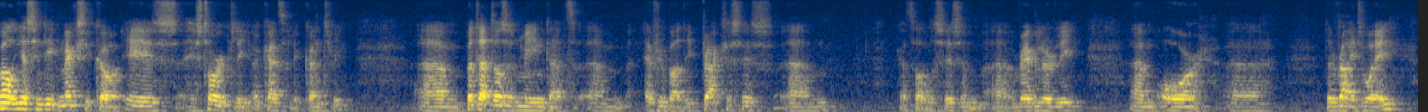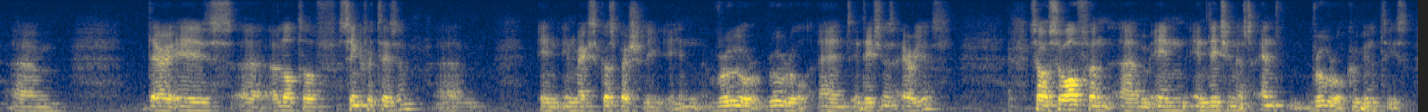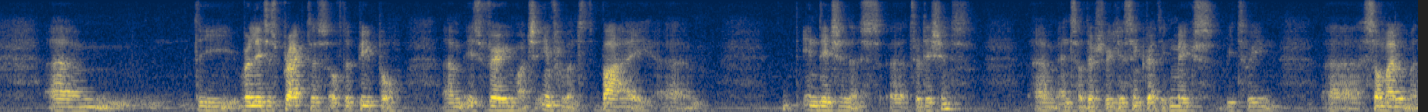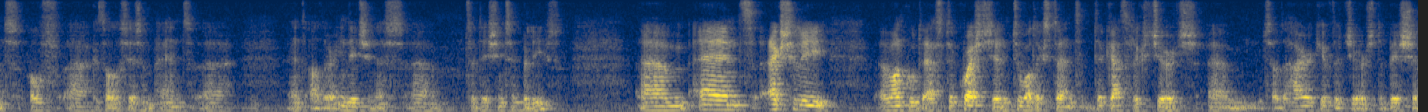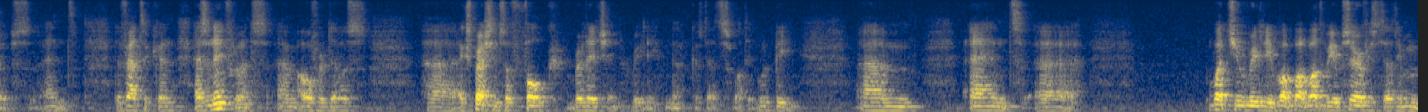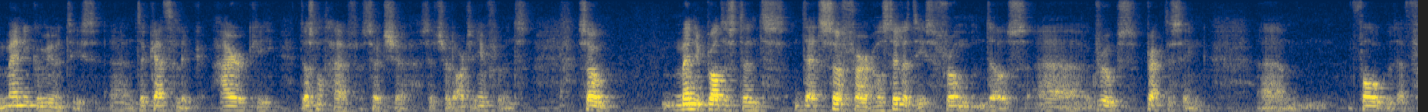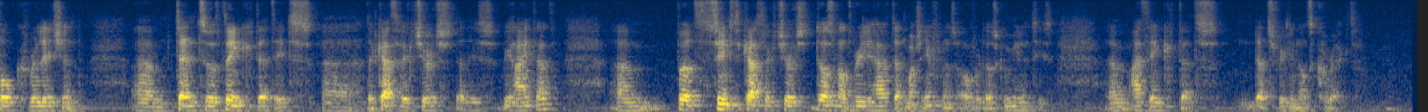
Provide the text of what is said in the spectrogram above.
Well, yes, indeed, Mexico is historically a Catholic country, um, but that doesn't mean that um, everybody practices um, Catholicism uh, regularly um, or uh, the right way. Um, there is uh, a lot of syncretism um, in, in Mexico, especially in rural, rural and indigenous areas. So, so often in indigenous and rural communities, um, the religious practice of the people um, is very much influenced by um, indigenous uh, traditions. Um, and so there's really a syncretic mix between uh, some elements of uh, Catholicism and, uh, and other indigenous um, traditions and beliefs. And actually, one could ask the question to what extent the Catholic Church, um, so the hierarchy of the Church, the bishops, and the Vatican has an influence um, over those uh, expressions of folk religion, really, because that's what it would be. Um, and uh, what you really, what, what we observe is that in many communities, uh, the Catholic hierarchy does not have such a such a large influence. So many Protestants that suffer hostilities from those uh, groups practicing um, folk, folk religion um, tend to think that it's uh, the Catholic Church that is behind that. Um, but since the Catholic Church does not really have that much influence over those communities, um, I think that's, that's really not correct.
